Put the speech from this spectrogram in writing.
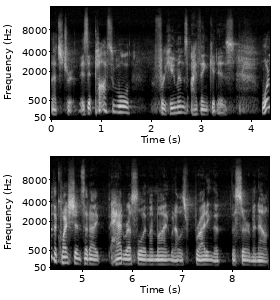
That's true. Is it possible for humans? I think it is. One of the questions that I had wrestle in my mind when I was writing the the sermon out,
